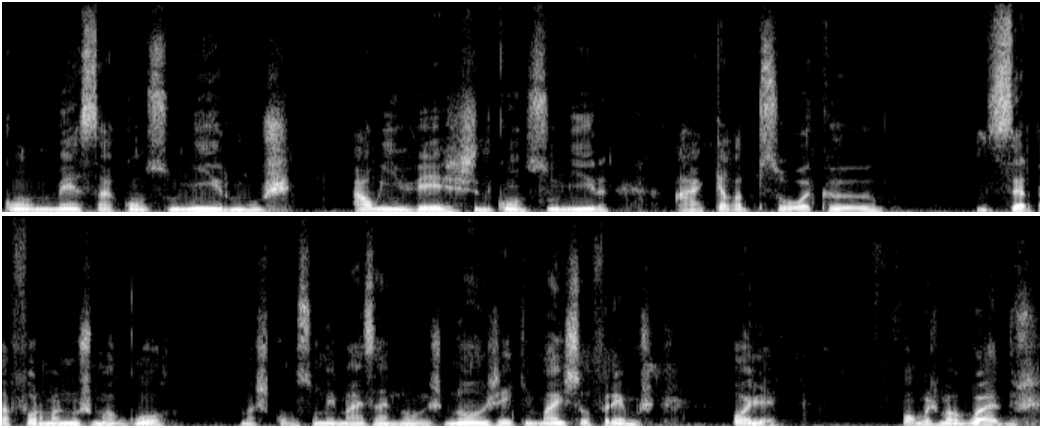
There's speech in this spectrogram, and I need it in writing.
começa a consumir-nos ao invés de consumir aquela pessoa que de certa forma nos magoou, mas consome mais a nós. Nós é que mais sofremos. Olha, fomos magoados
